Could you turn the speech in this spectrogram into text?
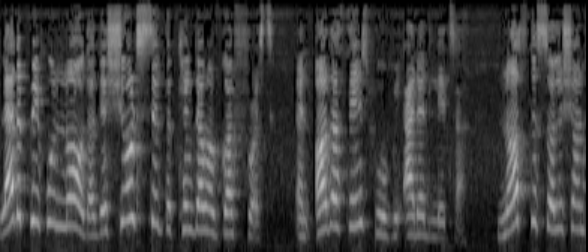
Let the people know that they should seek the kingdom of God first and other things will be added later. Not the solution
